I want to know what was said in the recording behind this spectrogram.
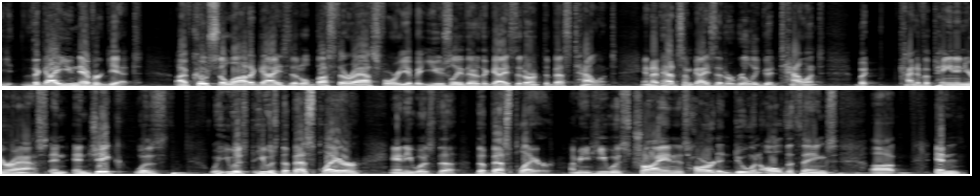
the guy you never get. I've coached a lot of guys that'll bust their ass for you, but usually they're the guys that aren't the best talent. And I've had some guys that are really good talent, but kind of a pain in your ass. And and Jake was he was he was the best player and he was the the best player. I mean, he was trying as hard and doing all the things. Uh, and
